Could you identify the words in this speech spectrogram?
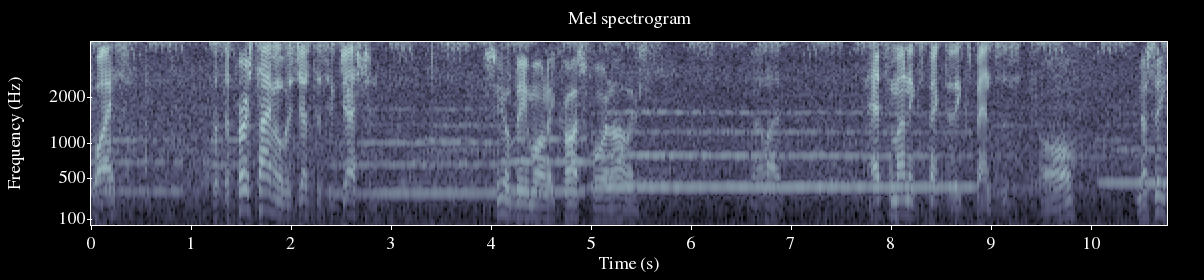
Twice. But the first time it was just a suggestion. Seal beam only costs four dollars. Had some unexpected expenses. Oh? Missy?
